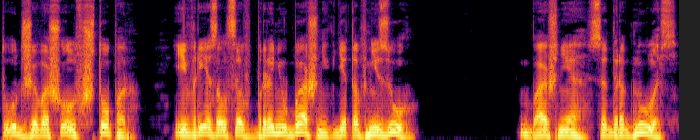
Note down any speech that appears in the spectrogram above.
тут же вошел в штопор и врезался в броню башни где-то внизу. Башня содрогнулась.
